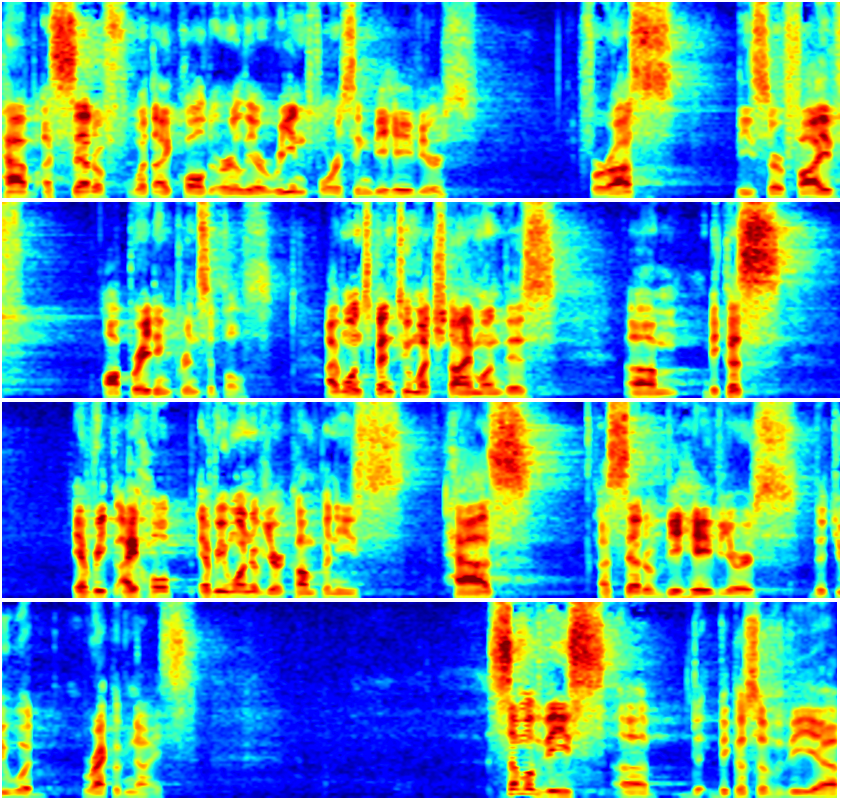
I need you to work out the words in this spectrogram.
have a set of what I called earlier reinforcing behaviors. For us, these are five operating principles. I won't spend too much time on this um, because every, I hope every one of your companies has a set of behaviors that you would recognize. Some of these, uh, because of the, uh,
